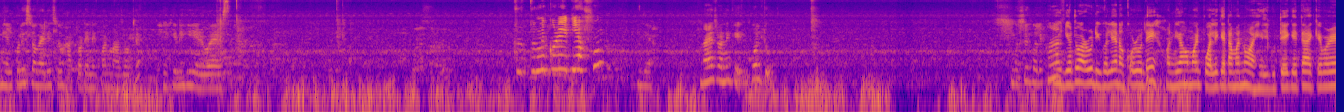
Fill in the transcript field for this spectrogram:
নেল পলিচ লগাই দিছিলোঁ হাতত এনেকুৱাত মাজতে। সেইখিনি সি এৰুৱাই আছে। দিয়া। নাই যোৱা নেকি গ'ল ভিডিঅ'টো আৰু দীঘলীয়া নকৰোঁ দেই। সন্ধিয়া সময়ত পোৱালি কেইটামানো আহিল। গোটেইকেইটা একেবাৰে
